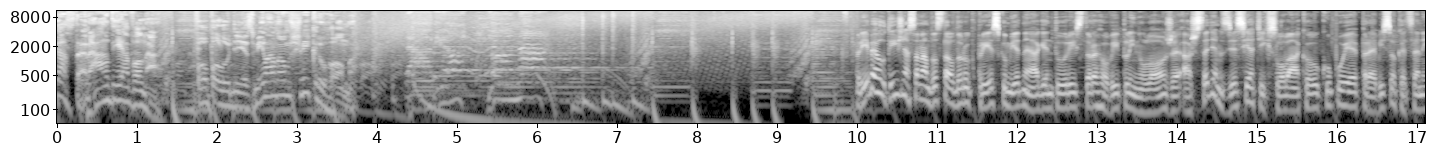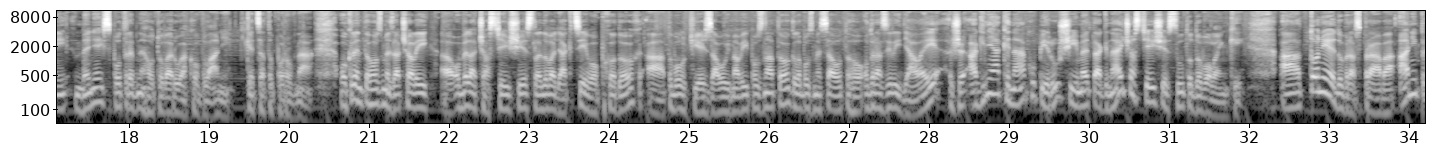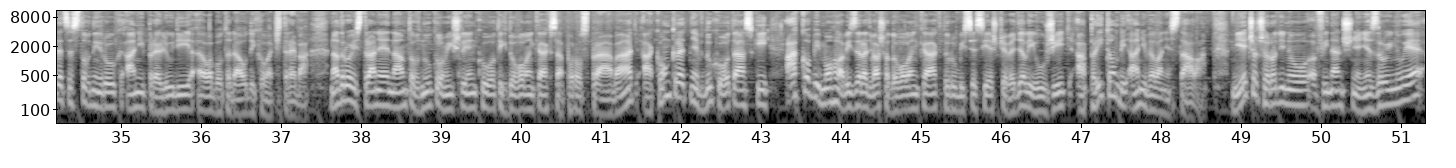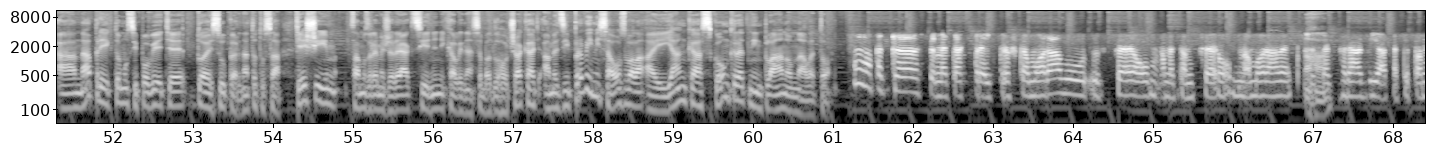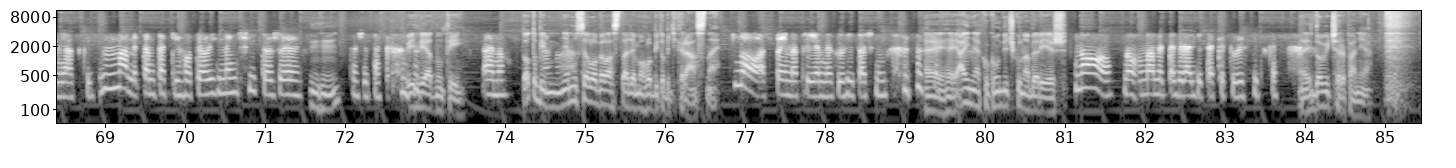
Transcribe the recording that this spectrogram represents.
Podcast Rádia Vlna. Popoludnie s Milanom Švikruhom. Rádio priebehu týždňa sa nám dostal do rúk prieskum jednej agentúry, z ktorého vyplynulo, že až 7 z 10 Slovákov kupuje pre vysoké ceny menej spotrebného tovaru ako v Lani, keď sa to porovná. Okrem toho sme začali oveľa častejšie sledovať akcie v obchodoch a to bol tiež zaujímavý poznatok, lebo sme sa od toho odrazili ďalej, že ak nejaké nákupy rušíme, tak najčastejšie sú to dovolenky. A to nie je dobrá správa ani pre cestovný ruch, ani pre ľudí, lebo teda oddychovať treba. Na druhej strane nám to vnúklo myšlienku o tých dovolenkách sa porozprávať a konkrétne v duchu otázky, ako by mohla vyzerať vaša dovolenka, ktorú by ste si ešte vedeli užiť a pritom by ani veľa nestála. Niečo, čo rodinu finančne nezrujnuje a napriek tomu si poviete, to je super, na toto sa teším. Samozrejme, že reakcie nenechali na seba dlho čakať a medzi prvými sa ozvala aj Janka s konkrétnym plánom na leto. No tak uh, chceme tak prejsť troška Moravu s dcerou, máme tam dceru na Morave, takže tak hrady a také pamiatky. Máme tam taký hotelík menší, takže, mm-hmm. takže tak. Vyhliadnutý. Áno. Toto by áno. nemuselo veľa stať a mohlo by to byť krásne. No a stojíme príjemne s užitačným. Hej, hej, aj nejakú kondičku naberieš? No, no, máme tak radi také turistické. Hej, do vyčerpania.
